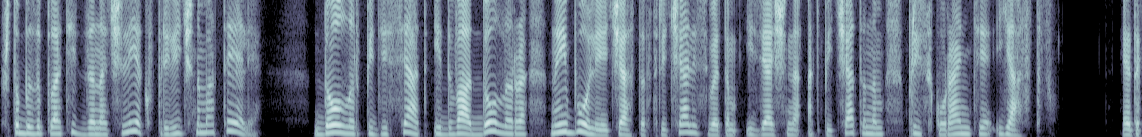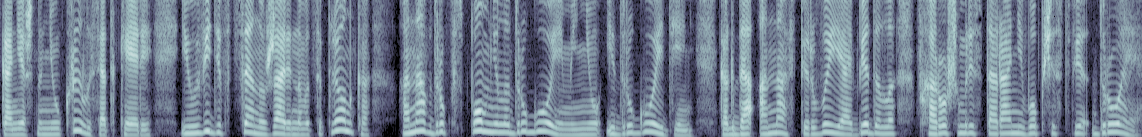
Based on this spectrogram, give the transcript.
чтобы заплатить за ночлег в приличном отеле. Доллар пятьдесят и два доллара наиболее часто встречались в этом изящно отпечатанном прескуранте яств. Это, конечно, не укрылось от Кэрри, и, увидев цену жареного цыпленка, она вдруг вспомнила другое меню и другой день, когда она впервые обедала в хорошем ресторане в обществе Друэ.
